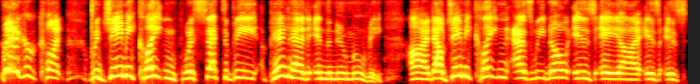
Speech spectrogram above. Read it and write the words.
bigger cunt when Jamie Clayton was set to be Pinhead in the new movie. Uh, now Jamie Clayton, as we know, is a uh, is, is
